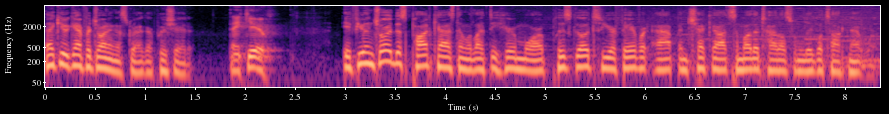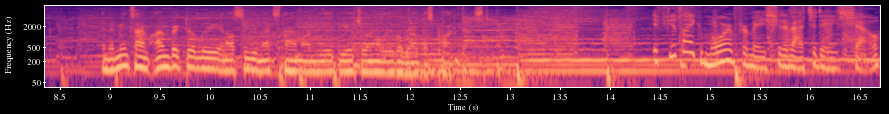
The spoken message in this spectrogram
Thank you again for joining us, Greg. I appreciate it. Thank you. If you enjoyed this podcast and would like to hear more, please go to your favorite app and check out some other titles from Legal Talk Network. In the meantime, I'm Victor Lee, and I'll see you next time on the ABA Journal Legal Rebels podcast. If you'd like more information about today's show,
